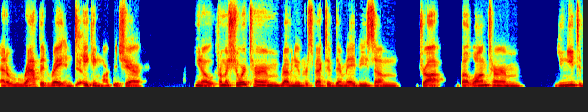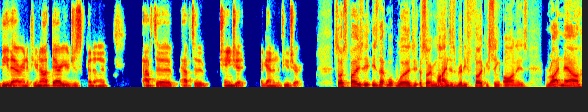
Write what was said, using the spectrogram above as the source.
at a rapid rate and yeah. taking market share you know from a short term revenue perspective there may be some drop but long term you need to be there and if you're not there you're just going to have to have to change it again in the future so I suppose is that what words sorry minds is really focusing on is right now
